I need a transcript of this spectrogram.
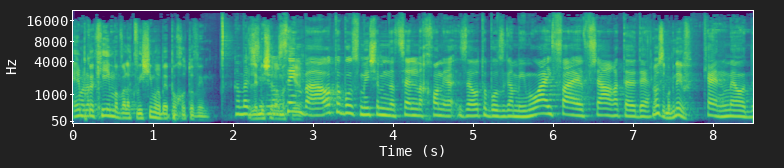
אין פקקים, אבל הכבישים הרבה פחות טובים. אבל. כשנוסעים באוטובוס, מי שמנצל נכון, זה אוטובוס גם עם וי-פיי, אפשר, אתה יודע. לא, זה מגניב. כן, מאוד.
